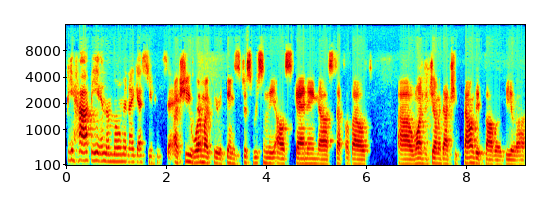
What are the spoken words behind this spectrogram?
be happy in the moment. I guess you could say. Actually, one of my favorite things. Just recently, I was scanning uh, stuff about uh, one of the gentlemen that actually founded Wawel Villa.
